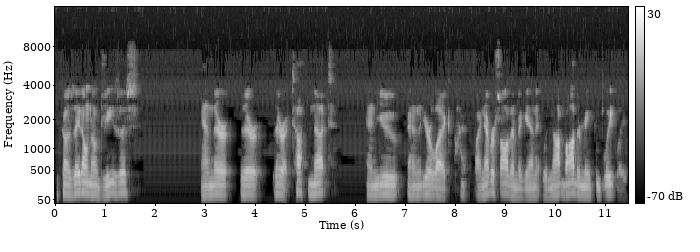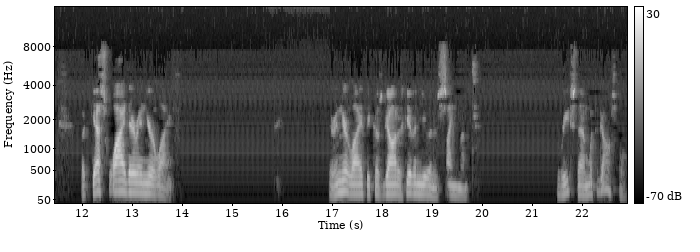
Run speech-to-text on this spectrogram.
because they don't know Jesus and they're they're they're a tough nut and you and you're like if I never saw them again it would not bother me completely but guess why they're in your life they're in your life because God has given you an assignment to reach them with the gospel.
